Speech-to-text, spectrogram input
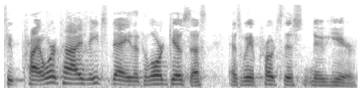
to prioritize each day that the Lord gives us as we approach this new year.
